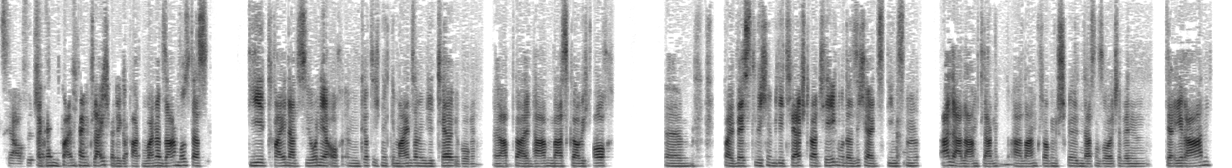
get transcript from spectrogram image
ist ja auch wirtschaftlich. vor allem kein gleichwertiger Partner, weil man sagen muss, dass die drei Nationen ja auch ähm, kürzlich eine gemeinsame Militärübung äh, abgehalten haben, was, glaube ich, auch ähm, bei westlichen Militärstrategen oder Sicherheitsdiensten alle Alarmglocken, Alarmglocken schrillen lassen sollte, wenn der Iran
